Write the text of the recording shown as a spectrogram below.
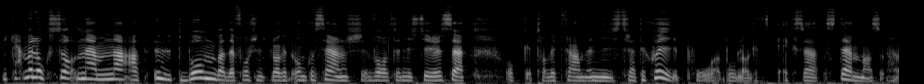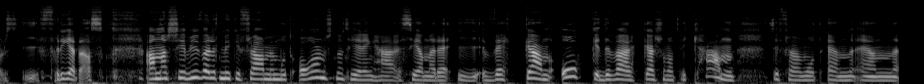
Vi kan väl också nämna att utbombade forskningsbolaget Oncocerns valt en ny styrelse och tagit fram en ny strategi på bolagets extra stämma som hölls i fredags. Annars ser vi väldigt mycket fram emot ARMs notering här senare i veckan och det verkar som att vi kan se fram emot ännu en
